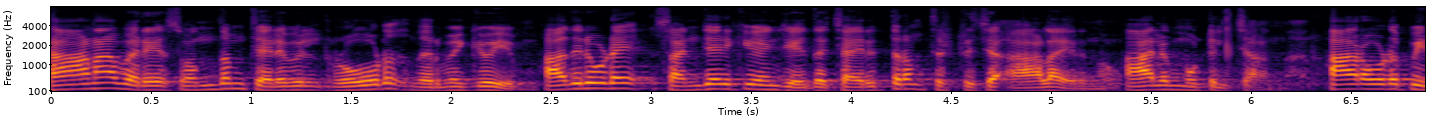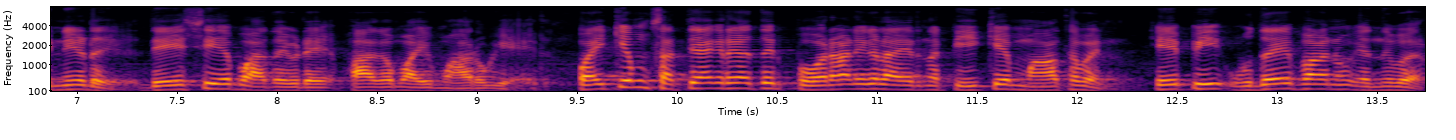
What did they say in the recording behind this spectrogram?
ഠാണ വരെ സ്വന്തം ചെലവിൽ റോഡ് നിർമ്മിക്കുകയും അതിലൂടെ സഞ്ചരിക്കുകയും ചെയ്ത ചരിത്രം സൃഷ്ടിച്ച ആളായിരുന്നു ആലുംമുട്ടിൽ ചാന്നാർ. ആ റോഡ് പിന്നീട് ദേശീയപാതയുടെ ഭാഗമായി മാറുകയായിരുന്നു. വൈക്കം സത്യാഗ്രഹത്തിൽ പോരാളികളായിരുന്ന T K Madhavan A P Udayabhanu എന്നിവർ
